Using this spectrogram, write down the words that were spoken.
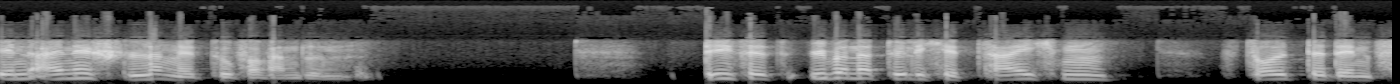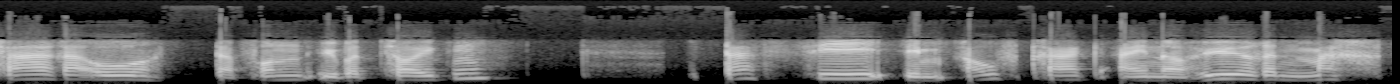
in eine Schlange zu verwandeln. Dieses übernatürliche Zeichen sollte den Pharao davon überzeugen, dass sie im Auftrag einer höheren Macht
